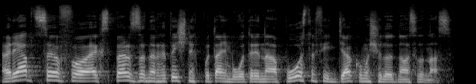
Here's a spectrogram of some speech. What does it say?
Рябцев, експерт з енергетичних питань, був на апострофі. Дякуємо, що доєдналися до нас.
